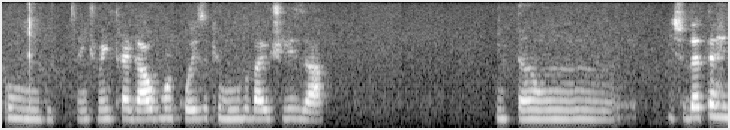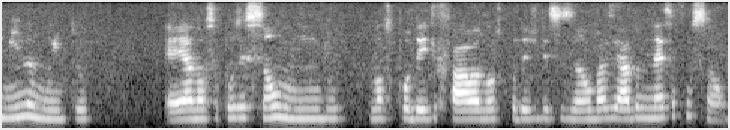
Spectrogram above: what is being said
para o mundo a gente vai entregar alguma coisa que o mundo vai utilizar. Então, isso determina muito é, a nossa posição no mundo, nosso poder de fala, nosso poder de decisão, baseado nessa função,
